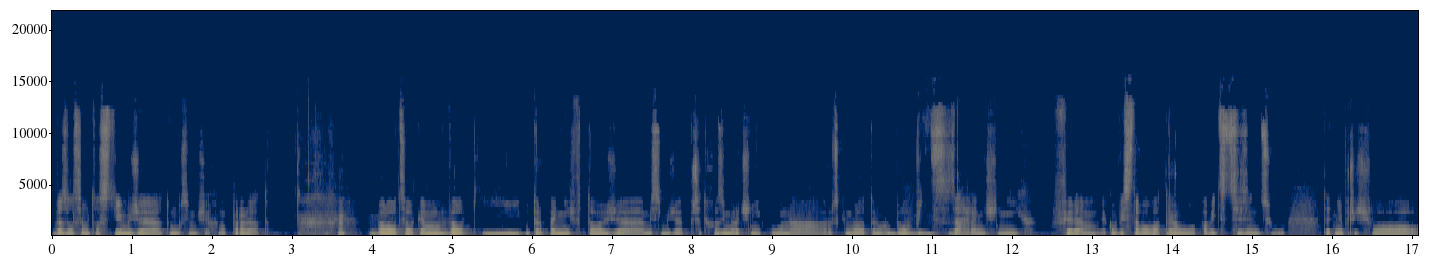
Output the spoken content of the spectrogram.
Vezl jsem to s tím, že to musím všechno prodat. Bylo celkem velký utrpení v to, že myslím, že předchozím ročníku na ruském veletrhu bylo víc zahraničních firm, jako vystavovatelů jo. a víc cizinců. Teď mě přišlo,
